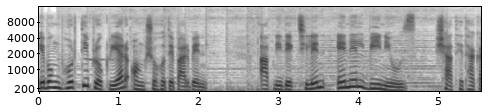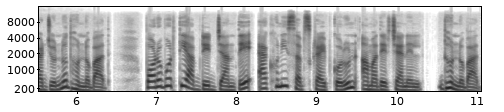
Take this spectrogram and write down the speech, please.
এবং ভর্তি প্রক্রিয়ার অংশ হতে পারবেন। আপনি দেখছিলেন এনএলবি নিউজ। সাথে থাকার জন্য ধন্যবাদ। পরবর্তী আপডেট জানতে এখনই সাবস্ক্রাইব করুন আমাদের চ্যানেল। ধন্যবাদ।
